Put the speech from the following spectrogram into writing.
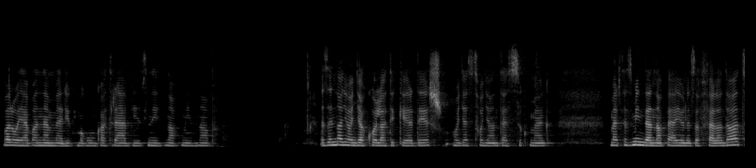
valójában nem merjük magunkat rábízni nap mint nap. Ez egy nagyon gyakorlati kérdés, hogy ezt hogyan tesszük meg. Mert ez minden nap eljön ez a feladat.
